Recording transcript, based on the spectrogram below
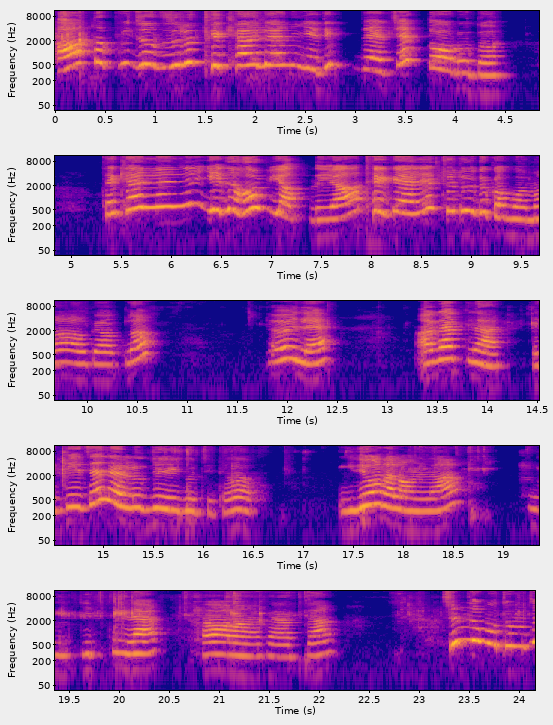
artık pizzasının tekerlerini yedik desek doğrudur. Tekerlerini yedi hap yaptı ya. Tekerleği tutuldu kafama arkadaşlar. Öyle. Arkadaşlar. Gitsene Luci'yi Gucci tamam. Gidiyorlar onlar. Gittiler. Arkadaşlar. Şimdi robotumuza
